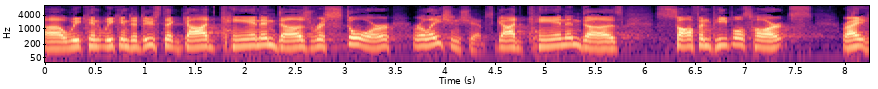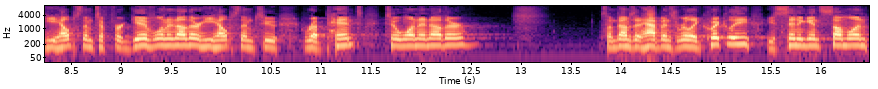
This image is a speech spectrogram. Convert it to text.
uh, we, can, we can deduce that God can and does restore relationships. God can and does soften people's hearts, right? He helps them to forgive one another, He helps them to repent to one another. Sometimes it happens really quickly. You sin against someone,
